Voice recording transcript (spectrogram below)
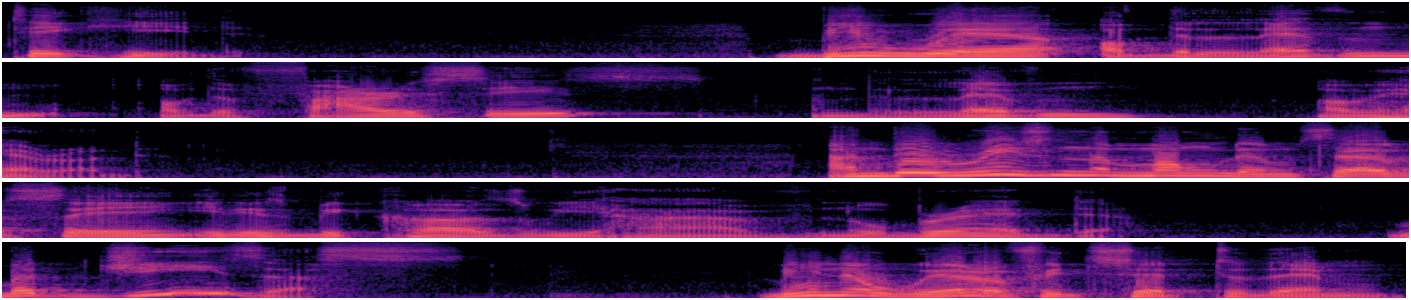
Take heed, beware of the leaven of the Pharisees and the leaven of Herod. And they reasoned among themselves, saying, It is because we have no bread. But Jesus, being aware of it, said to them,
